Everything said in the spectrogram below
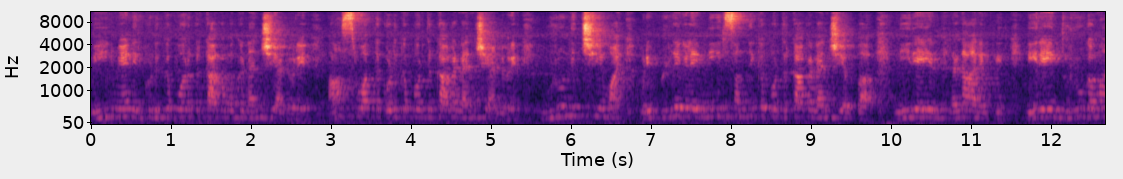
மேன்மையா நீர் கொடுக்க போறதுக்காக உமக்கு நன்றி ஆண்டவரே. ஆசிர்வாதத்தை கொடுக்க போறதுக்காக நன்றி ஆண்டவரே. முழு நிச்சயமாய் உடைய பிள்ளைகளை நீர் சந்திக்க போறதுக்காக நன்றி அப்பா. நீரே பலனா இருக்கிறீர். நீரே துரூகமா துருகமா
